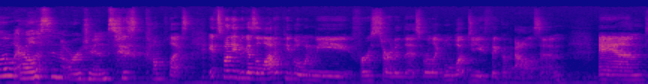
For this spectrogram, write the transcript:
Oh, Allison Argent. She's complex. It's funny because a lot of people, when we first started this, were like, well, what do you think of Allison? And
